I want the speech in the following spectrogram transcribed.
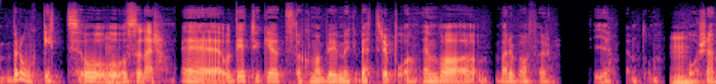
brokigt och, mm. och sådär. Eh, och det tycker jag att Stockholm har blivit mycket bättre på än vad, vad det var för 10-15 mm. år sedan.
